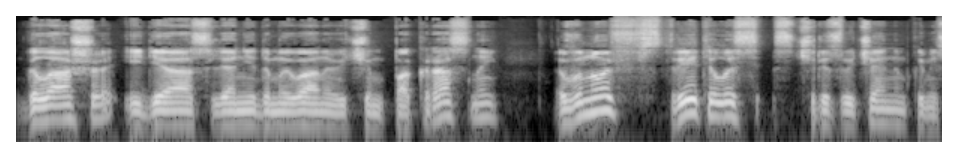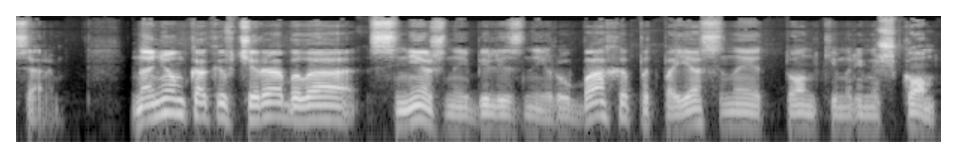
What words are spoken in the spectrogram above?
Глаша, идя с Леонидом Ивановичем по Красной, вновь встретилась с чрезвычайным комиссаром. На нем, как и вчера, была снежной белизны рубаха, подпоясанная тонким ремешком.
